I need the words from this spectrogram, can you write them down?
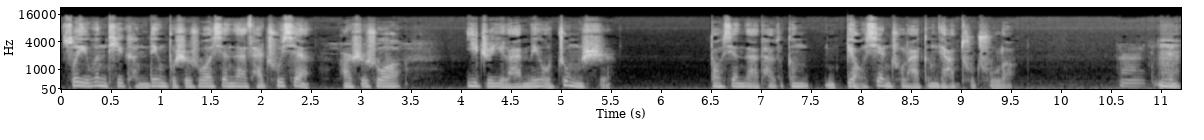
所以问题肯定不是说现在才出现，而是说一直以来没有重视，到现在他更表现出来更加突出了。嗯嗯，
